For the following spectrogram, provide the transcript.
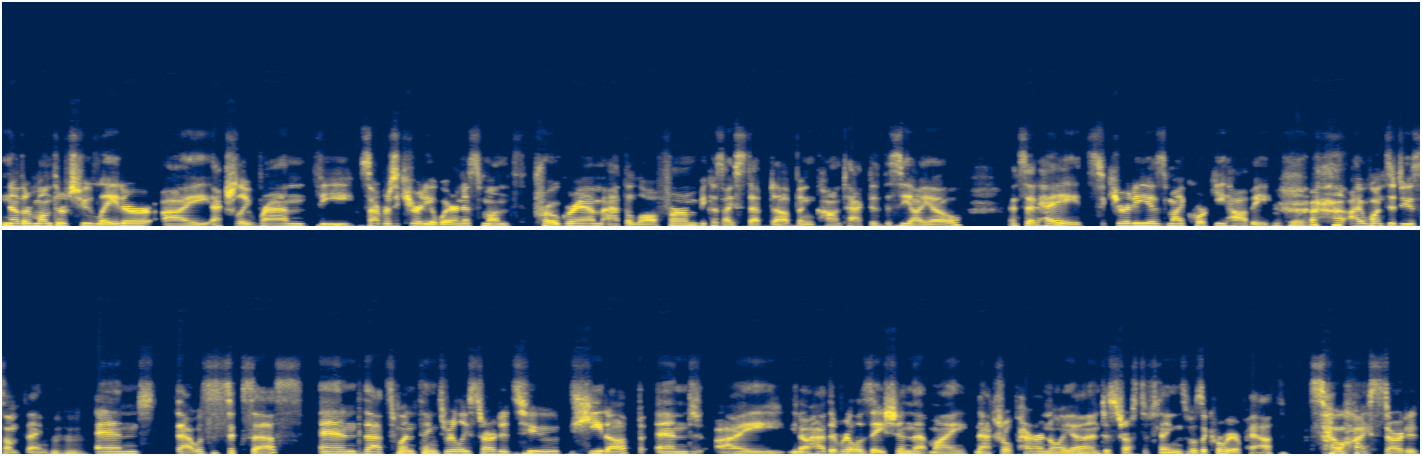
another month or two later, I actually ran the Cybersecurity Awareness Month program at the law firm because I stepped up and contacted the CIO and said, Hey, security is my quirky hobby. okay. I want to do something. hmm And that was a success. And that's when things really started to heat up. And I, you know, had the realization that my natural paranoia and distrust of things was a career path. So I started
